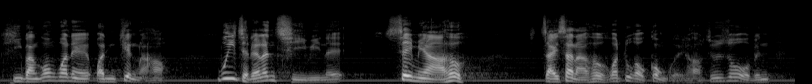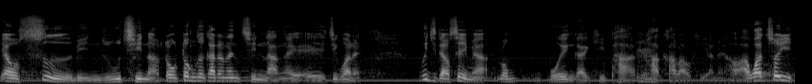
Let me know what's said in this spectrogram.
希望讲，阮的环境啦吼，每一个咱市民的生命也好，财产也好，我都有讲过吼，就是说我们要视民如亲啊，都当作敢若咱亲人的诶即款的，每一条生命拢无应该去拍拍卡落去安尼吼。啊，我所以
